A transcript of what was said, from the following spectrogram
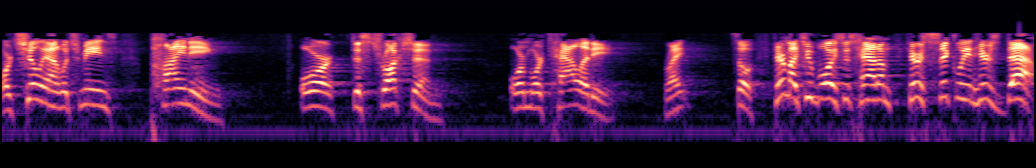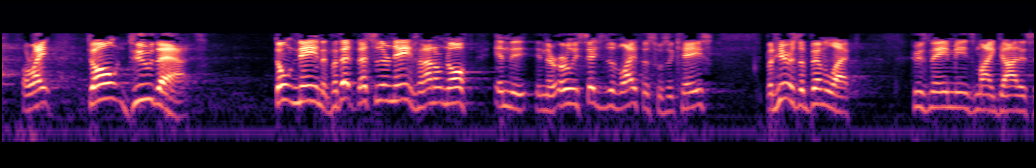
or Chilion, which means pining, or destruction, or mortality, right? So here are my two boys, just had them. Here's sickly and here's death, all right? Don't do that. Don't name it. But that, that's their names. And I don't know if in, the, in their early stages of life this was the case. But here's Abimelech, whose name means my God is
